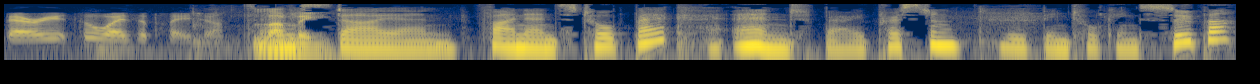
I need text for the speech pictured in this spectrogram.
Barry. It's always a pleasure. Lovely. Thanks, Diane. Finance Talkback and Barry Preston. We've been talking super.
